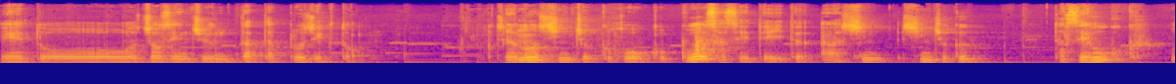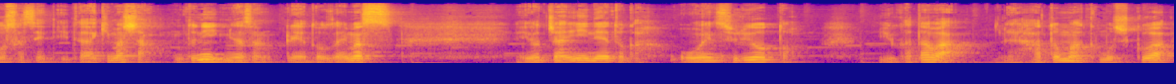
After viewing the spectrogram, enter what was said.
えーと、挑戦中だったプロジェクトこちらの進捗報告をさせていたあ進進捗？達成報告をさせていただきました。本当に皆さんありがとうございます。よっちゃんいいねとか応援するよという方はハートマークもしくは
